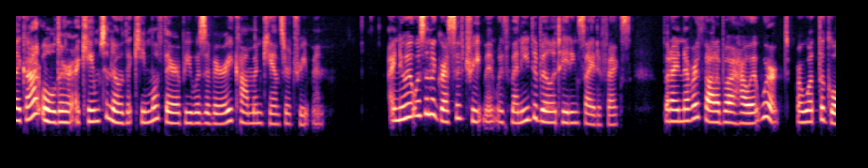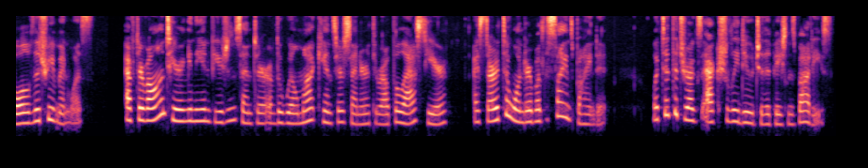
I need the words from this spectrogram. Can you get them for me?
I got older, I came to know that chemotherapy was a very common cancer treatment. I knew it was an aggressive treatment with many debilitating side effects, but I never thought about how it worked or what the goal of the treatment was. After volunteering in the infusion center of the Wilmot Cancer Center throughout the last year, I started to wonder about the science behind it. What did the drugs actually do to the patient's bodies?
